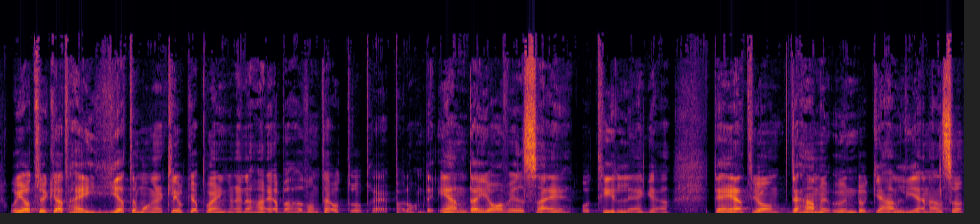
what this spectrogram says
Och jag tycker att här är jättemånga kloka poänger i det här, jag behöver inte återupprepa dem. Det enda jag vill säga och tillägga, det är att jag, det här med under galgen, alltså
